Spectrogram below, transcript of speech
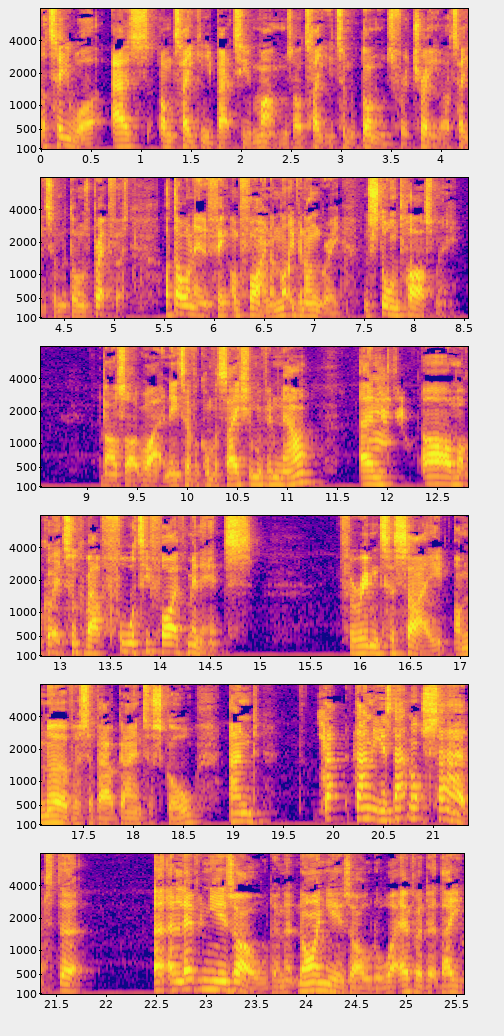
I'll tell you what, as I'm taking you back to your mum's, I'll take you to McDonald's for a treat. I'll take you to McDonald's breakfast. I don't want anything. I'm fine. I'm not even hungry. And stormed past me. And I was like, right, I need to have a conversation with him now. And oh my God, it took about 45 minutes for him to say, I'm nervous about going to school. And that, Danny, is that not sad that at 11 years old and at 9 years old or whatever that they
